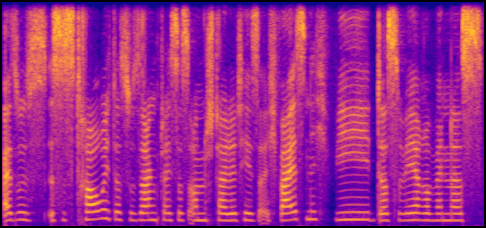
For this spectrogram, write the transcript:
also es, es ist traurig, dass du sagen, vielleicht ist das auch eine steile These. Ich weiß nicht, wie das wäre, wenn das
